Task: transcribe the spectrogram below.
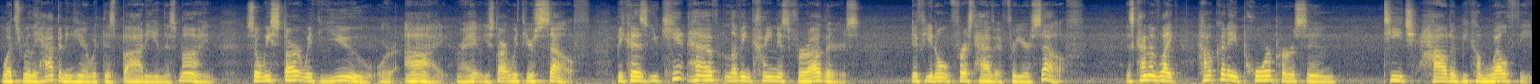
what's really happening here with this body and this mind. So we start with you or I, right? You start with yourself because you can't have loving kindness for others if you don't first have it for yourself. It's kind of like how could a poor person teach how to become wealthy?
